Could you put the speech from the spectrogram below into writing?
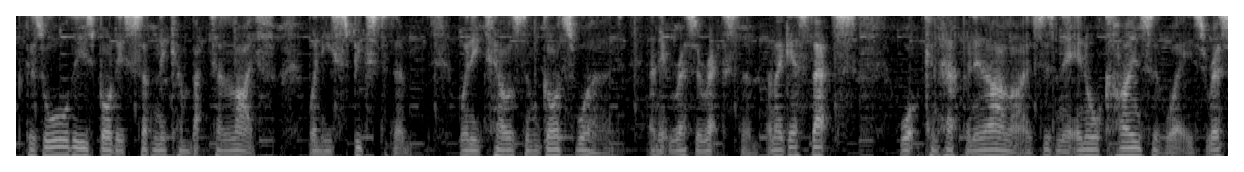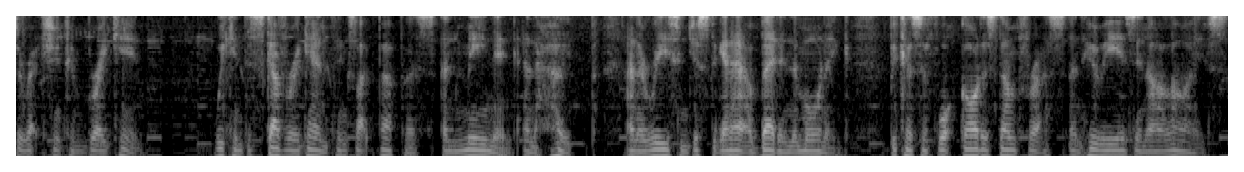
because all these bodies suddenly come back to life when he speaks to them, when he tells them God's word and it resurrects them. And I guess that's what can happen in our lives, isn't it? In all kinds of ways, resurrection can break in we can discover again things like purpose and meaning and hope and a reason just to get out of bed in the morning because of what God has done for us and who He is in our lives.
